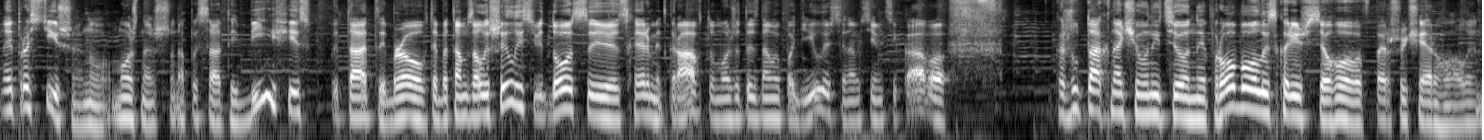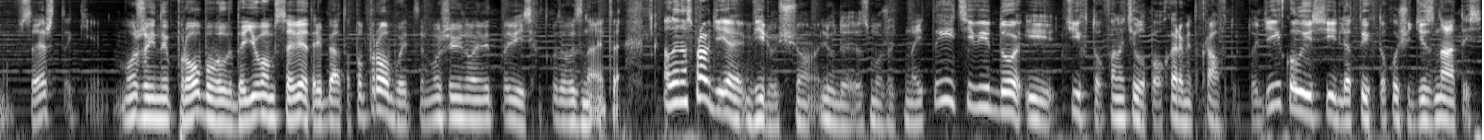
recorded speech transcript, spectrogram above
найпростіше. Ну, можна ж написати біфі, спитати, бро, в тебе там залишились відоси з Hermitcraft, може ти з нами поділишся, нам всім цікаво. Кажу так, наче вони цього не пробували, скоріш всього, в першу чергу, але ну все ж таки, може і не пробували. Даю вам совет, ребята, попробуйте, може він вам відповість, откуда ви знаєте. Але насправді я вірю, що люди зможуть знайти ці відео, і ті, хто фанатіли по Hermitcraft тоді колись, і для тих, хто хоче дізнатись,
